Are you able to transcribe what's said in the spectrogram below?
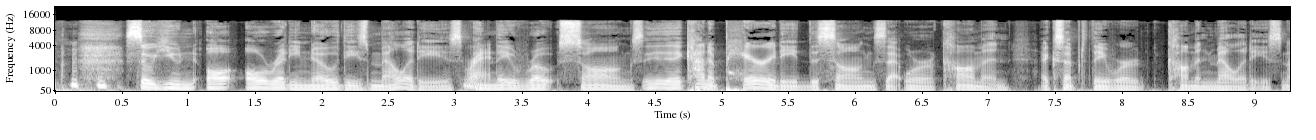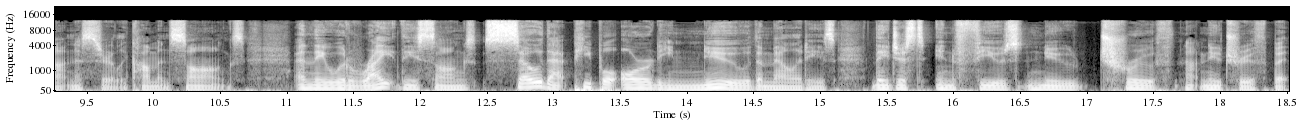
so you al- already know these melodies Right. and they wrote songs. They, they kind of parodied the songs that were common, except they were common melodies, not necessarily common songs. And they would write these songs so that people already knew the melodies. They just infused new truth, not new truth, but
